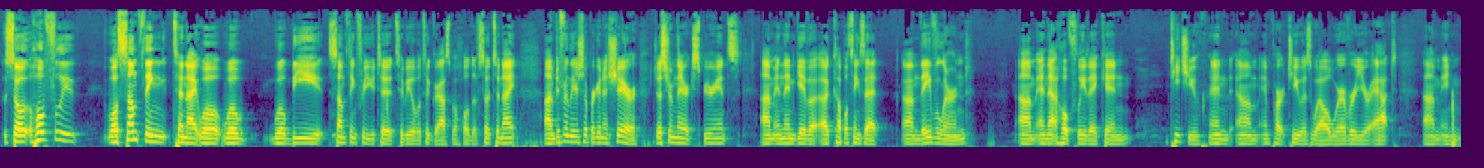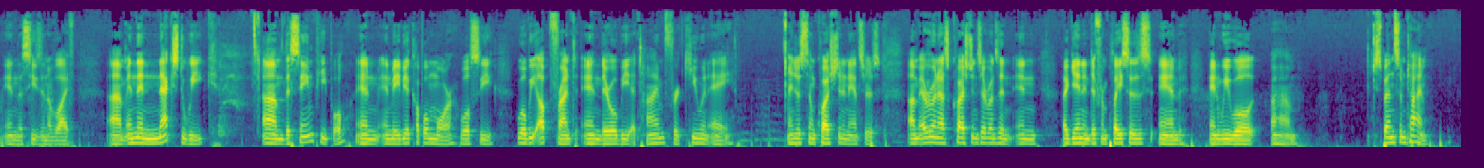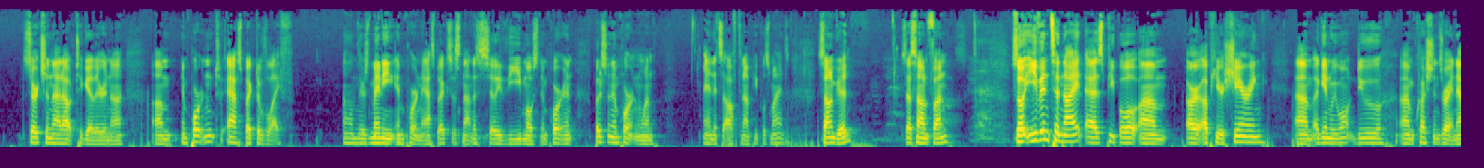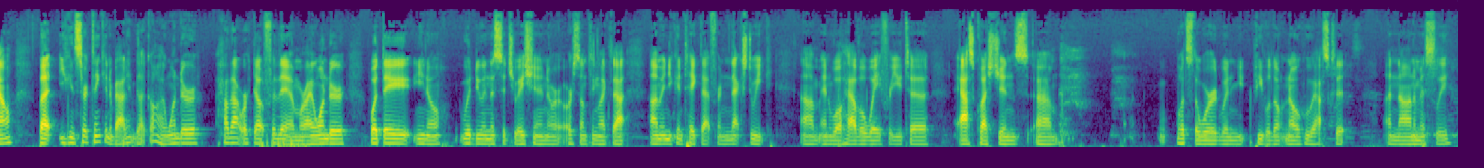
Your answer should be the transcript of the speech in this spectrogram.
so hopefully, well, something tonight will, will, will be something for you to, to be able to grasp a hold of. So tonight, um, different leadership are going to share just from their experience um, and then give a, a couple things that um, they've learned um, and that hopefully they can teach you and um, impart to you as well, wherever you're at um, in, in the season of life. Um, and then next week, um, the same people and, and maybe a couple more, we'll see, will be up front, and there will be a time for Q&A and just some question and answers. Um, everyone has questions. Everyone's in, in, again, in different places, and, and we will um, spend some time searching that out together in a important aspect of life. Um, there's many important aspects. It's not necessarily the most important, but it's an important one, and it's often on people's minds. Sound good? Does that sound fun? So even tonight, as people um, are up here sharing, um, again, we won't do um, questions right now, but you can start thinking about it and be like, oh, I wonder how that worked out for them, or I wonder what they, you know, would do in this situation, or, or something like that. Um, and you can take that for next week, um, and we'll have a way for you to ask questions what's the word when you, people don't know who asks it? Anonymously.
